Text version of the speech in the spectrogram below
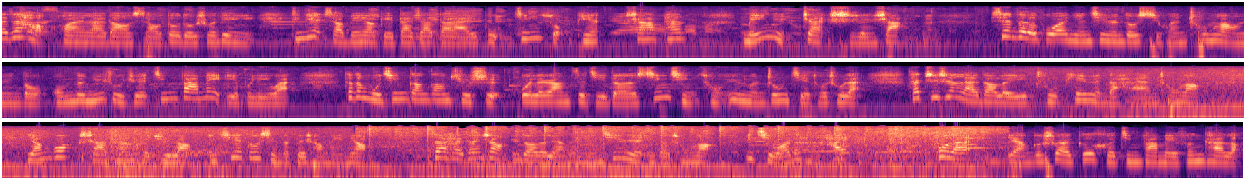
大家好，欢迎来到小豆豆说电影。今天小编要给大家带来一部惊悚片《沙滩美女战食人鲨》。现在的国外年轻人都喜欢冲浪运动，我们的女主角金发妹也不例外。她的母亲刚刚去世，为了让自己的心情从郁闷中解脱出来，她只身来到了一处偏远的海岸冲浪。阳光、沙滩和巨浪，一切都显得非常美妙。在海滩上遇到了两个年轻人，也在冲浪，一起玩得很嗨。后来，两个帅哥和金发妹分开了。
